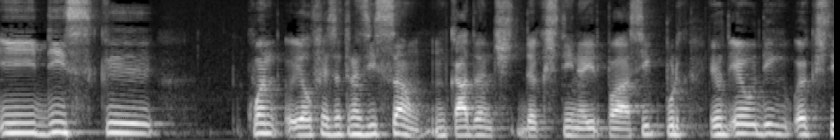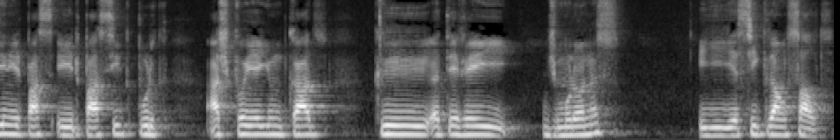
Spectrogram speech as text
e disse que quando ele fez a transição um bocado antes da Cristina ir para a SIC, porque eu, eu digo a Cristina ir para, ir para a SIC porque acho que foi aí um bocado que a TVI desmorona-se e a SIC dá um salto,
